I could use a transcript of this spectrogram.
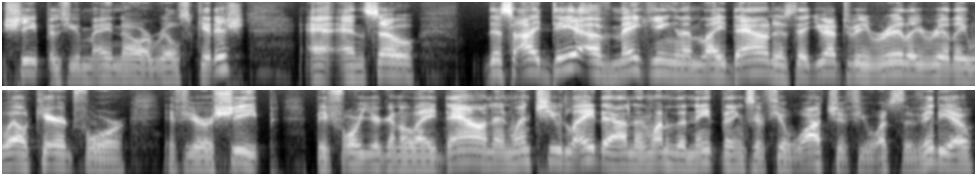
sheep, as you may know, are real skittish, and, and so this idea of making them lay down is that you have to be really, really well cared for if you're a sheep before you're going to lay down. And once you lay down, and one of the neat things, if you watch, if you watch the video,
